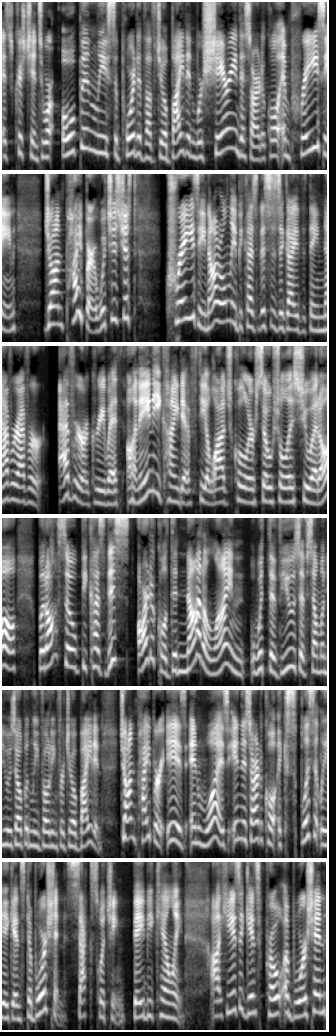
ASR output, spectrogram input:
as Christians who are openly supportive of Joe Biden were sharing this article and praising John Piper, which is just crazy, not only because this is a guy that they never ever ever agree with on any kind of theological or social issue at all, but also because this article did not align with the views of someone who is openly voting for Joe Biden. John Piper is and was in this article explicitly against abortion, sex switching, baby killing. Uh, he is against pro abortion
